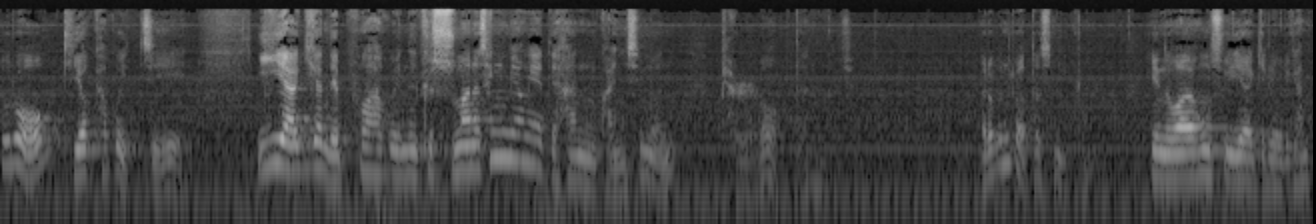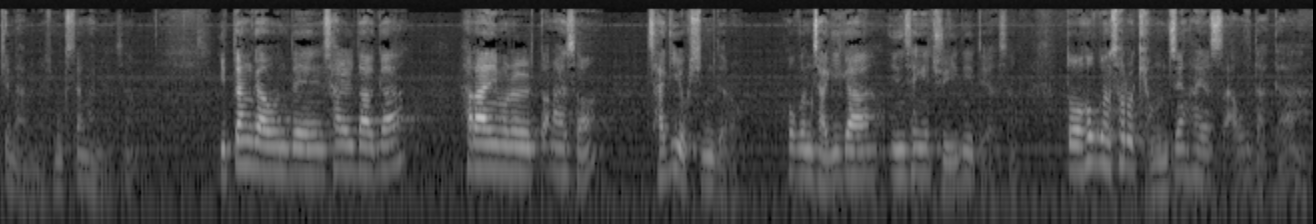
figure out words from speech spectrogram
정도로 기억하고 있지 이 이야기가 내포하고 있는 그 수많은 생명에 대한 관심은 별로 없다는 거죠. 여러분들 어떻습니까? 이 노아 홍수 이야기를 우리가 함께 나누면서 묵상하면서 이 땅 가운데 살다가 하나님을 떠나서 자기 욕심대로 혹은 자기가 인생의 주인이 되어서 또 혹은 서로 경쟁하여 싸우다가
